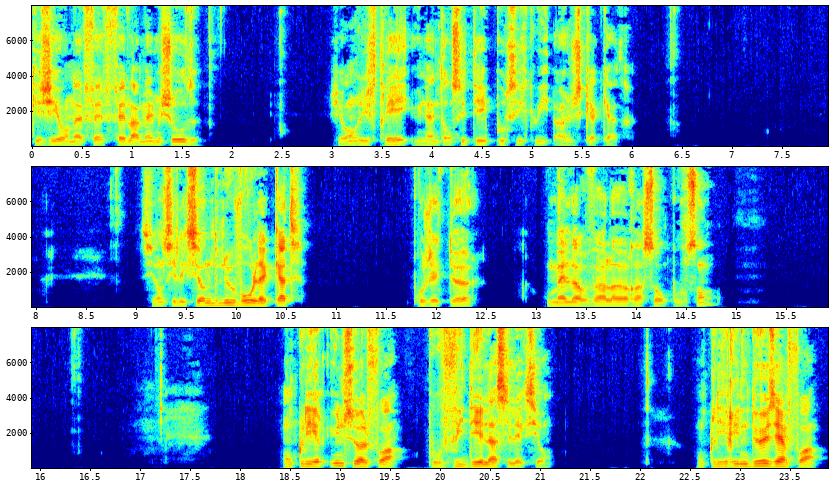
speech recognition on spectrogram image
que j'ai en effet fait la même chose j'ai enregistré une intensité pour circuit 1 jusqu'à 4. Si on sélectionne de nouveau les 4 projecteurs, on met leur valeur à 100%, on clear une seule fois pour vider la sélection, on clear une deuxième fois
